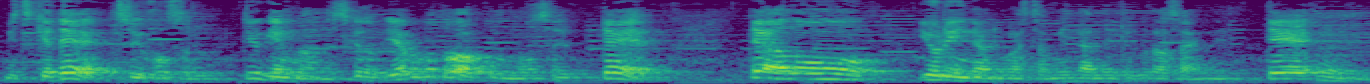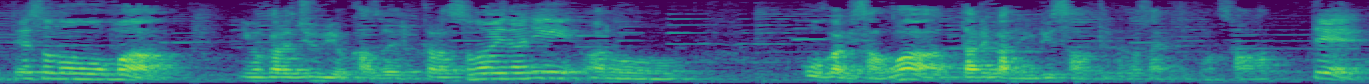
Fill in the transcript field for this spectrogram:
見つけて追放するっていうゲームなんですけどやることはこう載せてであの夜になりました。みんな寝てくださいねって、うん。でそのまあ今から10秒数えるからその間にあの狼さんは誰かの指触ってくださいって触って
